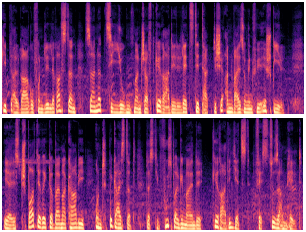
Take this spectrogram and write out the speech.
gibt Alvaro von Lil Rastan seiner C-Jugendmannschaft gerade letzte taktische Anweisungen für ihr Spiel. Er ist Sportdirektor bei Maccabi und begeistert, dass die Fußballgemeinde gerade jetzt fest zusammenhält.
